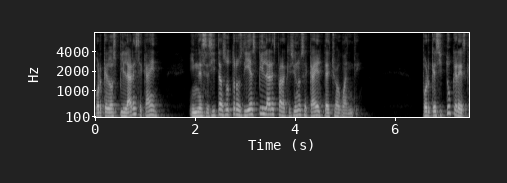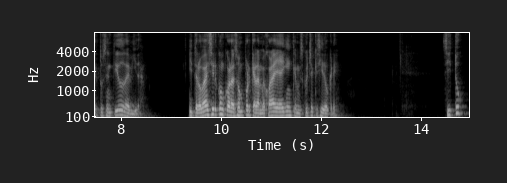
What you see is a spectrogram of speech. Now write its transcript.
porque los pilares se caen y necesitas otros 10 pilares para que si uno se cae el techo aguante. Porque si tú crees que tu sentido de vida, y te lo voy a decir con corazón porque a lo mejor hay alguien que me escucha que sí lo cree, si tú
